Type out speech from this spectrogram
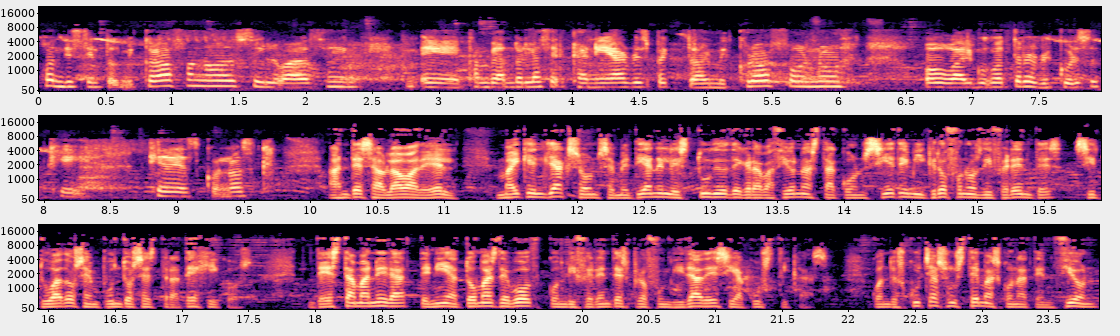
con distintos micrófonos, si lo hacen eh, cambiando la cercanía respecto al micrófono o algún otro recurso que, que desconozca. Antes hablaba de él. Michael Jackson se metía en el estudio de grabación hasta con siete micrófonos diferentes situados en puntos estratégicos. De esta manera tenía tomas de voz con diferentes profundidades y acústicas. Cuando escuchas sus temas con atención,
